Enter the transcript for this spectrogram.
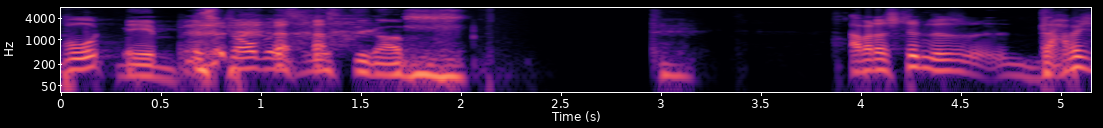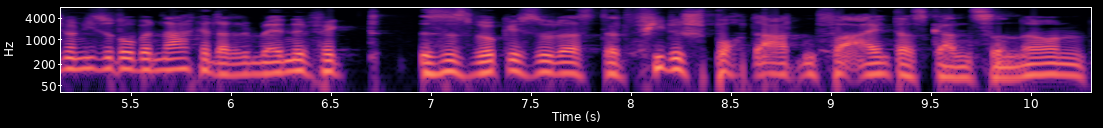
Boot nehmen. Ich glaube, es ist lustiger. Aber das stimmt, das, da habe ich noch nie so drüber nachgedacht. Im Endeffekt ist es wirklich so, dass, dass viele Sportarten vereint das Ganze. Ne? Und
